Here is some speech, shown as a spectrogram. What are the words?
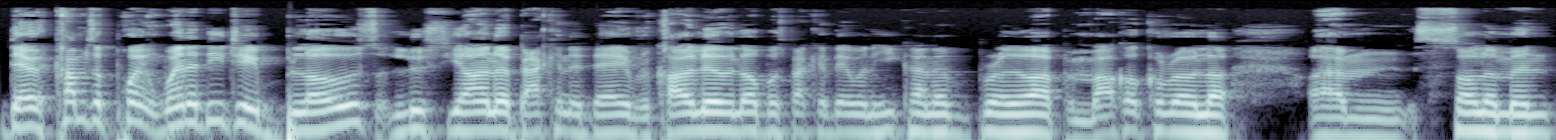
There comes a point when a DJ blows, Luciano back in the day, Ricardo Lobos back in the day when he kind of blew up, and Marco Carola, um, Solomun,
